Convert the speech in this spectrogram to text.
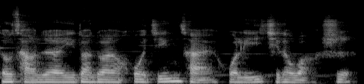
都藏着一段段或精彩或离奇的往事。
